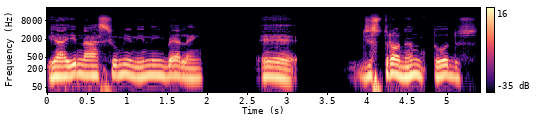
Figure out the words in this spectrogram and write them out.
E aí nasce o menino em Belém, é, destronando todos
